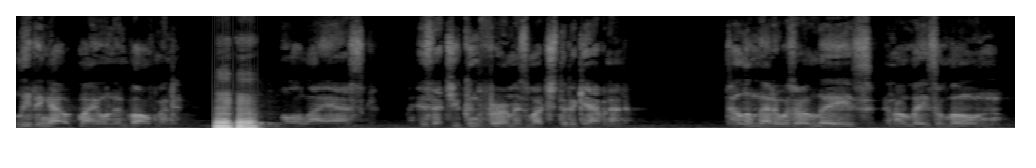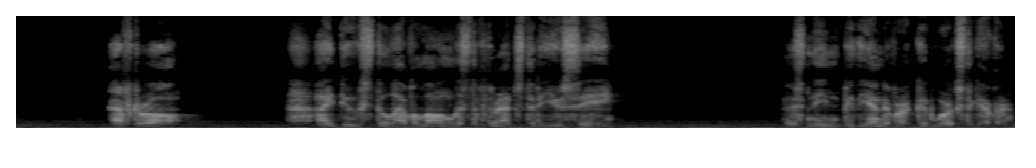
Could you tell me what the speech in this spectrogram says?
leaving out my own involvement. Mm-hmm. All I ask is that you confirm as much to the cabinet. Tell them that it was Orlays and Orlays alone. After all, I do still have a long list of threats to the UC. This needn't be the end of our good works together.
